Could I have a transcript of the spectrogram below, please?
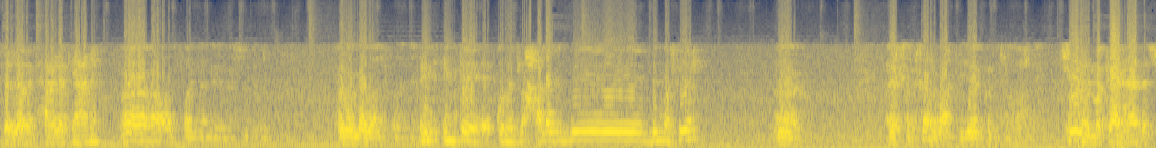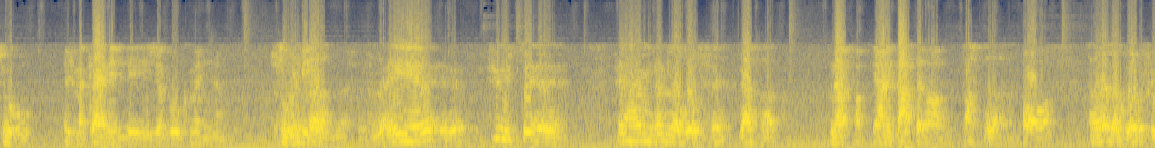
سلمت حالك يعني؟ آه انا اصلا يعني انا ما بعرف أنا. انت انت كنت لحالك ب- بالنفير؟ اه اخر اربع ايام كنت لوحدي شو المكان هذا شو هو؟ المكان اللي جابوك منه. شو فيه؟ آه، هي في من لنا غرفة. نفق. نفق. يعني تحت الأرض تحت الأرض آه انا لنا غرفة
